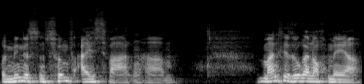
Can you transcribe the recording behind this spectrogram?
und mindestens fünf Eiswagen haben. Manche sogar noch mehr.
